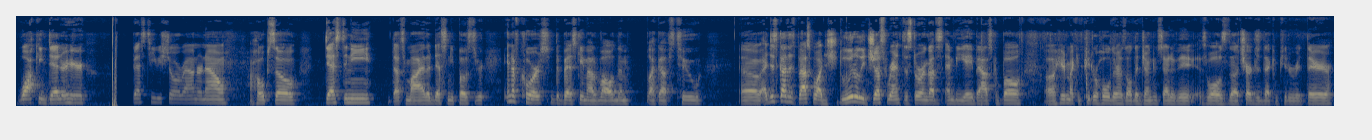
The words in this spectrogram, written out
Walking Dead right here. Best TV show around right now. I hope so. Destiny, that's my other Destiny poster. And of course, the best game out of all of them, Black Ops 2. Uh, I just got this basketball. I just, literally just ran to the store and got this NBA basketball. Uh, here's my computer holder. Has all the junk inside of it, as well as the charger of that computer right there.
